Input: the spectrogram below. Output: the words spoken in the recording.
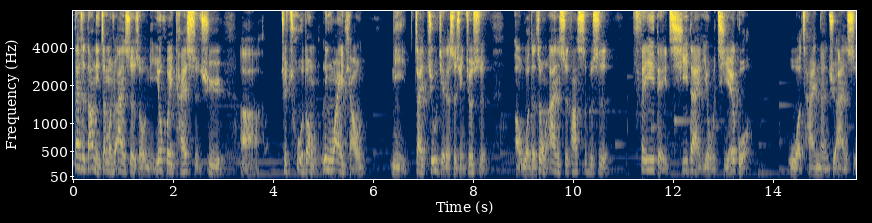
但是当你这么去暗示的时候，你又会开始去啊，去触动另外一条。你在纠结的事情就是，啊，我的这种暗示，它是不是非得期待有结果，我才能去暗示，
